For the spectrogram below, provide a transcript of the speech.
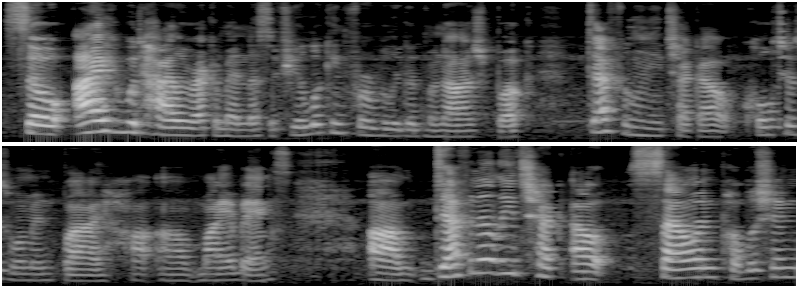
So I would highly recommend this. If you're looking for a really good menage book, definitely check out Colters' Woman by uh, Maya Banks. Um, definitely check out Samhain Publishing,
